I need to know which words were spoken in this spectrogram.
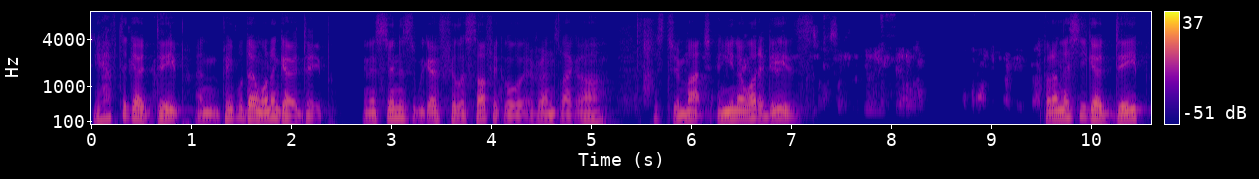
You have to go deep, and people don't want to go deep. And as soon as we go philosophical, everyone's like, oh, it's too much. And you know what? It is. But unless you go deep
